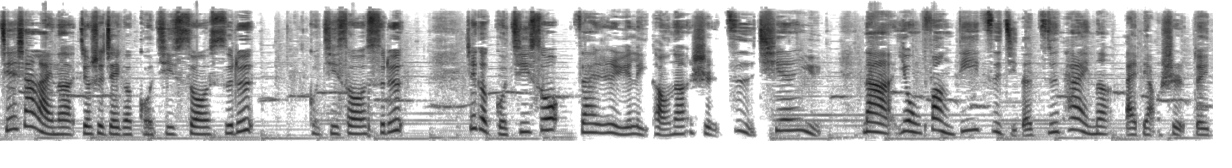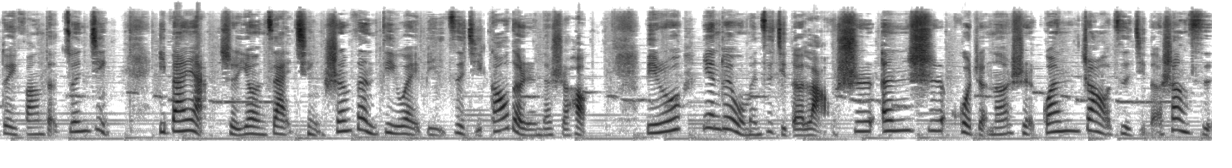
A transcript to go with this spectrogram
接下来呢，就是这个ごちそうする、ごちそうする。这个ごちそう在日语里头呢是自谦语，那用放低自己的姿态呢来表示对对方的尊敬，一般呀是用在请身份地位比自己高的人的时候，比如面对我们自己的老师、恩师，或者呢是关照自己的上司，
